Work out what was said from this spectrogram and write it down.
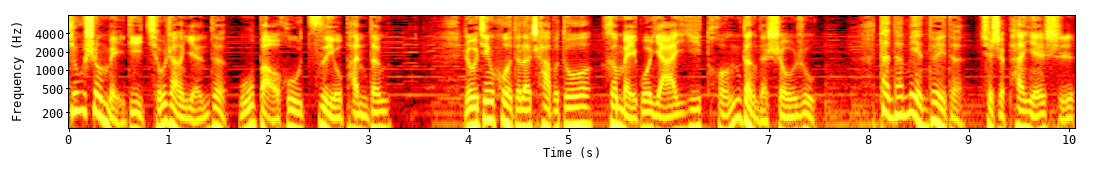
优胜美地酋长岩的无保护自由攀登，如今获得了差不多和美国牙医同等的收入。但他面对的却是攀岩时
